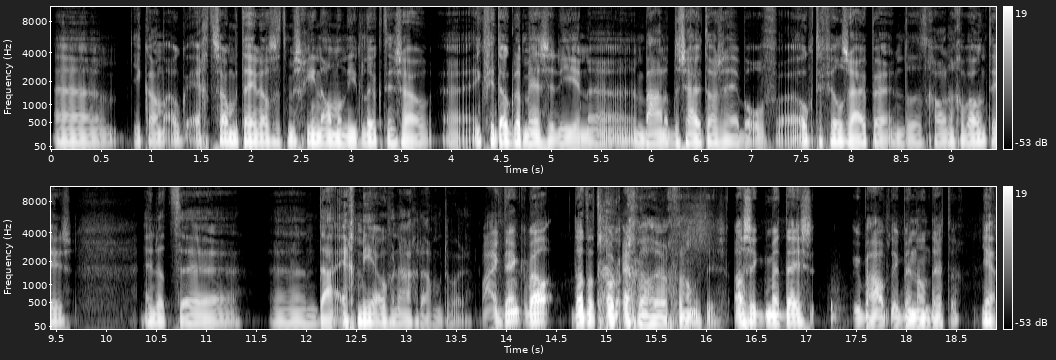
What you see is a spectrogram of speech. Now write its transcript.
Ehm, je kan ook echt zo meteen, als het misschien allemaal niet lukt en zo. eh, ik vind ook dat mensen die een, eh, een baan op de Zuidas hebben of eh, ook te veel zuipen en dat het gewoon een gewoonte is. En dat daar echt meer over nagedacht moet worden. Maar ik denk wel dat het ook echt wel heel erg veranderd is. Als ik met deze, überhaupt, ik ben dan 30. Ja.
